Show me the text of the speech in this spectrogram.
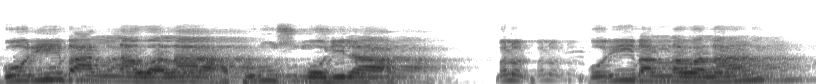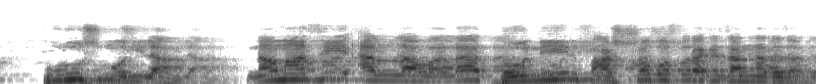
গরিব আল্লাহওয়ালা, পুরুষ মহিলা। বলুন। গরিব আল্লাহওয়ালা, পুরুষ মহিলা, নামাজি আল্লাহওয়ালা, ধনির পাঁচশো বছর আগে জান্নাতে যাবে।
